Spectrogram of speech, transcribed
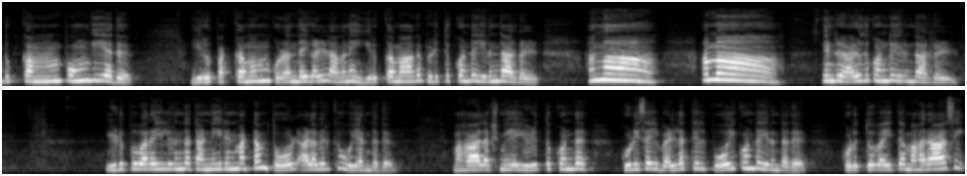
துக்கம் பொங்கியது. இரு பக்கமும் குழந்தைகள் அவனை இறுக்கமாக பிடித்துக்கொண்டு இருந்தார்கள். அம்மா அம்மா! என்று அழுது கொண்டு இருந்தார்கள். இடுப்பு வரையில் இருந்த தண்ணீரின் மட்டம் தோல் அளவிற்கு உயர்ந்தது. மகாலட்சுமியை இழுத்துக்கொண்டு குடிசை வெள்ளத்தில் போய்கொண்டு இருந்தது. கொடுத்து வைத்த மகராசி.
